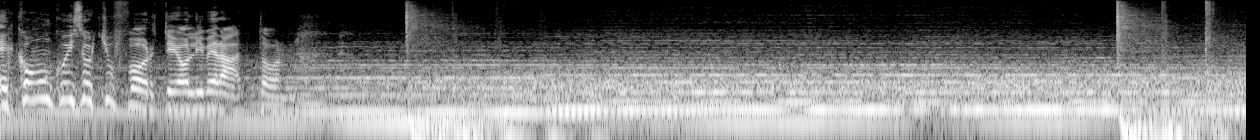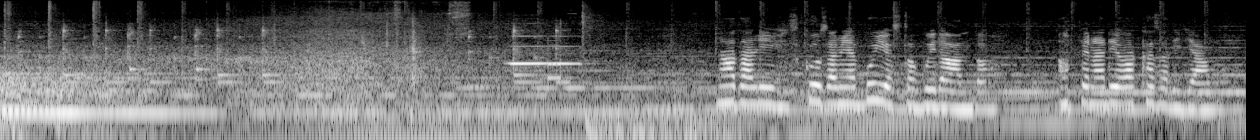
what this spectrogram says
E comunque i so più forti, Oliver Hutton. Natalie, scusami, è buio sto guidando. Appena arrivo a casa ti chiamo.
